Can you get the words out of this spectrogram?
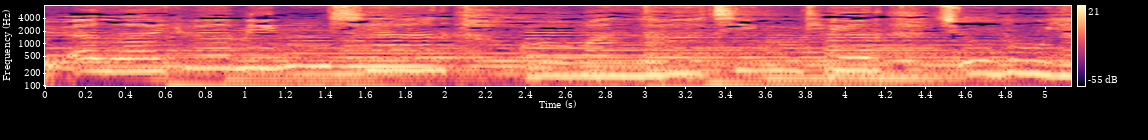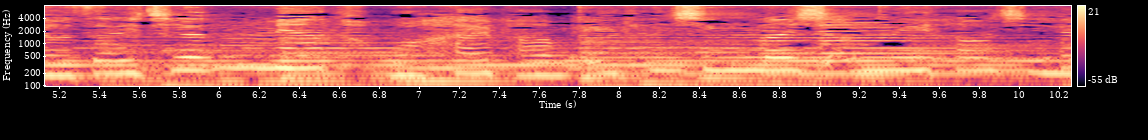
越来越明显。过完了今天，就不要再见面，我害怕每天醒来想你好几遍。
